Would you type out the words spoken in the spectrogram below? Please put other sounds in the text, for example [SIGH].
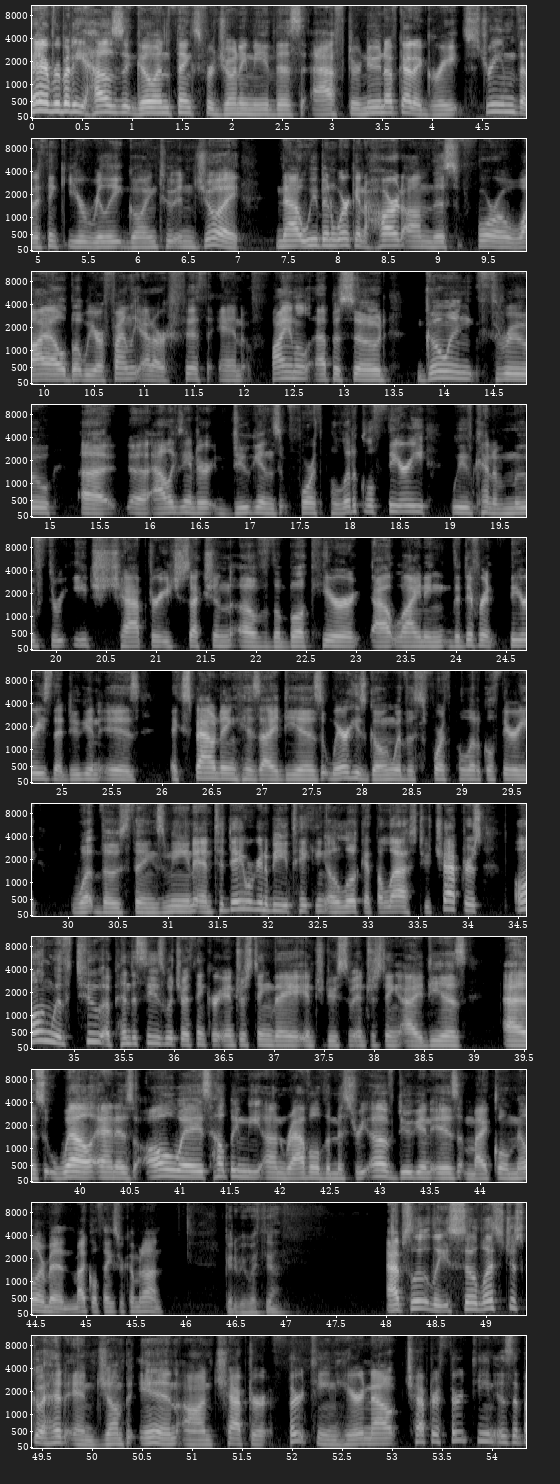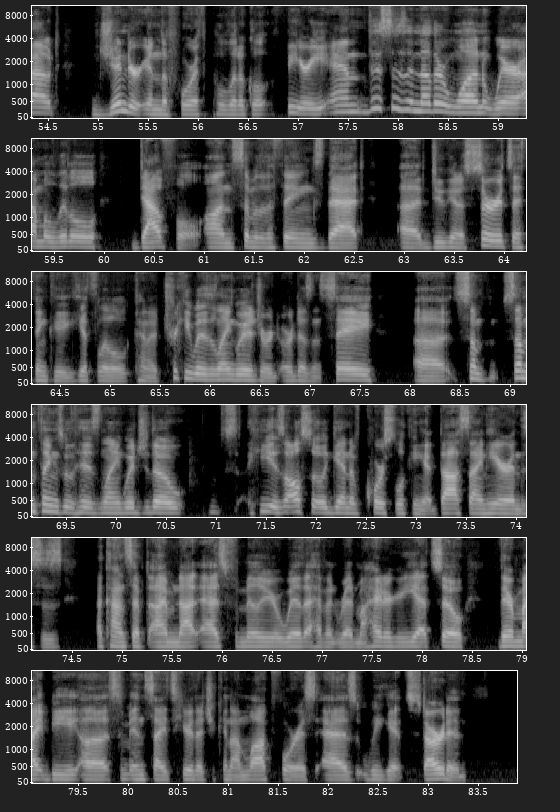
Hey, everybody, how's it going? Thanks for joining me this afternoon. I've got a great stream that I think you're really going to enjoy. Now, we've been working hard on this for a while, but we are finally at our fifth and final episode going through uh, uh, Alexander Dugin's fourth political theory. We've kind of moved through each chapter, each section of the book here, outlining the different theories that Dugin is expounding, his ideas, where he's going with this fourth political theory what those things mean. And today we're going to be taking a look at the last two chapters, along with two appendices, which I think are interesting. They introduce some interesting ideas as well. And as always, helping me unravel the mystery of Dugin is Michael Millerman. Michael, thanks for coming on. Good to be with you. Absolutely. So let's just go ahead and jump in on chapter 13 here. Now, chapter 13 is about gender in the fourth political theory. And this is another one where I'm a little doubtful on some of the things that uh, Dugin asserts. I think he gets a little kind of tricky with his language or, or doesn't say uh, some some things with his language, though he is also, again, of course, looking at Dasein here. And this is a concept I'm not as familiar with. I haven't read my Heidegger yet. So there might be uh, some insights here that you can unlock for us as we get started.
